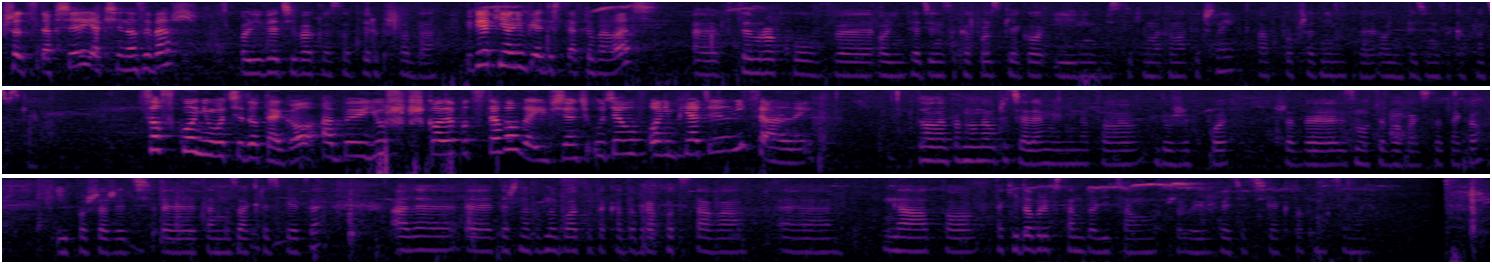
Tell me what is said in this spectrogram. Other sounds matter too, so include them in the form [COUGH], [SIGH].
Przedstaw się, jak się nazywasz? Oliwia Ciwa, klasa pierwsza D. W jakiej olimpiadzie startowałaś? E, W tym roku w Olimpiadzie Języka Polskiego i Lingwistyki Matematycznej, a w poprzednim w Olimpiadzie Języka Francuskiego. Co skłoniło Cię do tego, aby już w szkole podstawowej wziąć udział w olimpiadzie licealnej? To na pewno nauczyciele mieli na to duży wpływ, żeby zmotywować do tego i poszerzyć e, ten zakres wiedzy, ale e, też na pewno była to taka dobra podstawa e, na to, taki dobry wstęp do liceum, żeby już wiedzieć, jak to funkcjonuje.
